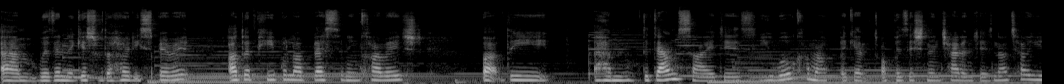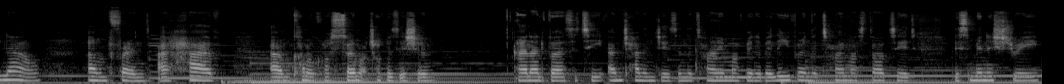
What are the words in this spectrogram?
um, within the gifts of the Holy Spirit. Other people are blessed and encouraged, but the um, the downside is you will come up against opposition and challenges. And I'll tell you now, um, friends, I have um, come across so much opposition and adversity and challenges in the time I've been a believer, in the time I started this ministry.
